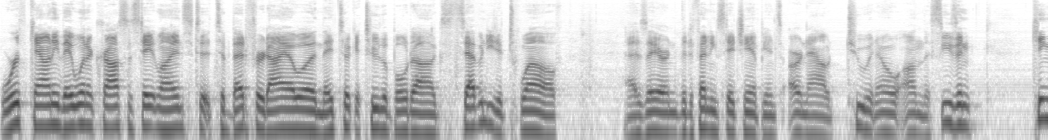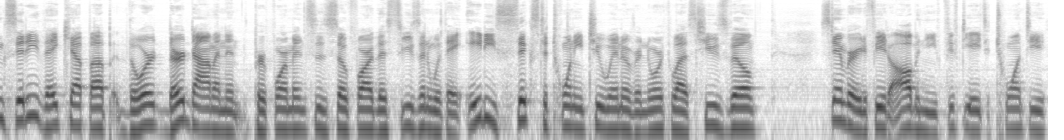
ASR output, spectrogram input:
Worth County, they went across the state lines to, to Bedford, Iowa, and they took it to the Bulldogs 70 to 12 as they are the defending state champions are now 2 and 0 on the season. King City, they kept up their, their dominant performances so far this season with a 86 to 22 win over Northwest Hughesville. Stanberry defeated Albany 58 to 20.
